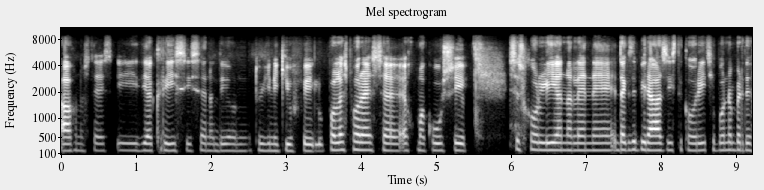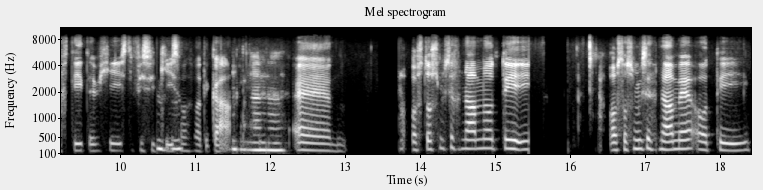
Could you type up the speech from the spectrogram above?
άγνωστες οι διακρίσεις εναντίον του γυναικείου φίλου. Πολλές φορές ε, έχουμε ακούσει σε σχολεία να λένε «εντάξει δεν πειράζει, είστε κορίτσια, μπορεί να μπερδευτείτε στη φυσικη στα μαθηματικά». Ναι, ναι. Ε, ωστόσο μην ξεχνάμε ότι Ωστόσο, μην ξεχνάμε ότι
